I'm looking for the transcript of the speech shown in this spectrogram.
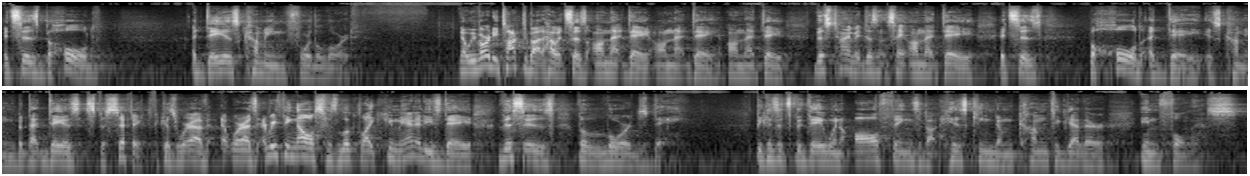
It says, Behold, a day is coming for the Lord now, we've already talked about how it says on that day, on that day, on that day. This time it doesn't say on that day, it says, behold, a day is coming. But that day is specific because whereas, everything else has looked like humanity's day, this is the Lord's day. Because it's the day when all things about his kingdom come together in fullness.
